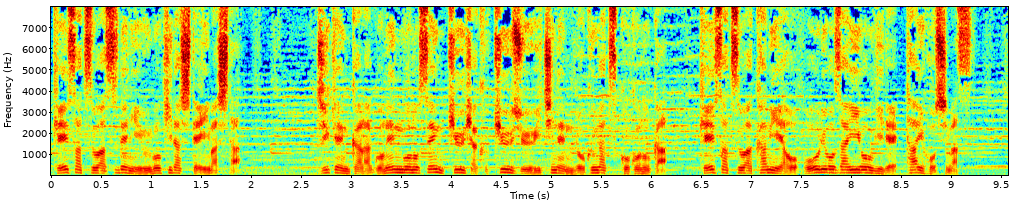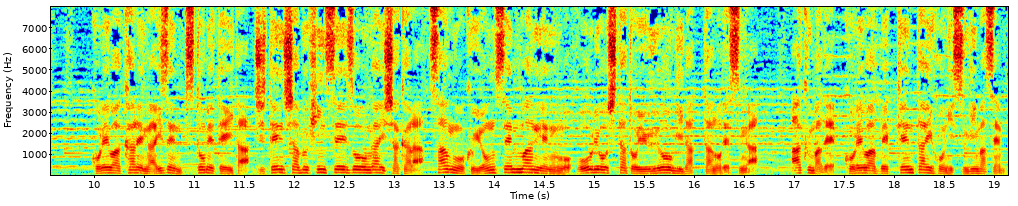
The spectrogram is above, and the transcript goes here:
警察はすでに動き出していました。事件から5年後の1991年6月9日、警察は神谷を横領罪容疑で逮捕します。これは彼が以前勤めていた自転車部品製造会社から3億4000万円を横領したという容疑だったのですが、あくまでこれは別件逮捕に過ぎません。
